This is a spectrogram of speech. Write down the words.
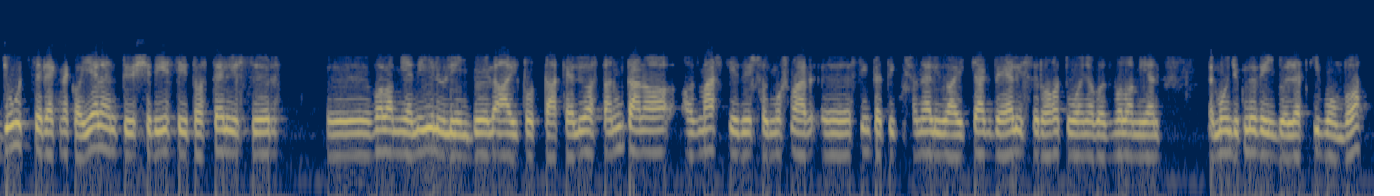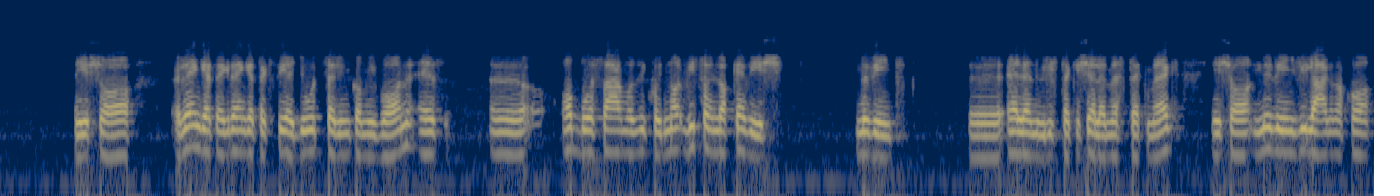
gyógyszereknek a jelentős részét azt először ö, valamilyen élőlényből állították elő, aztán utána az más kérdés, hogy most már ö, szintetikusan előállítják, de először a hatóanyag az valamilyen mondjuk növényből lett kivonva, és a rengeteg-rengeteg fél gyógyszerünk, ami van, ez ö, abból származik, hogy na, viszonylag kevés növényt ellenőriztek és elemeztek meg, és a növényvilágnak a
